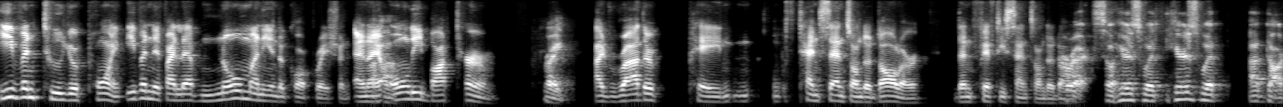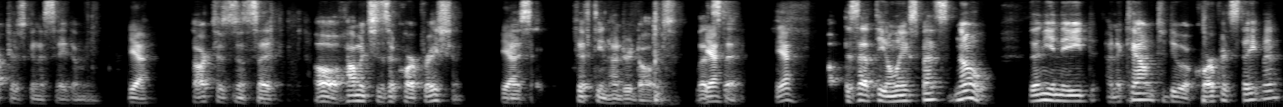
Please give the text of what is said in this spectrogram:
even to your point, even if I left no money in the corporation and I Uh-huh. only bought term, Right. I'd rather pay 10 cents on the dollar than 50 cents on the dollar. Correct. So here's what here's what a doctor's going to say to me. Yeah. Doctor's going to say, "Oh, how much is a corporation?" And I say, fifteen hundred dollars. Let's Yeah. say. Yeah. Is that the only expense? No. Then you need an accountant to do a corporate statement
